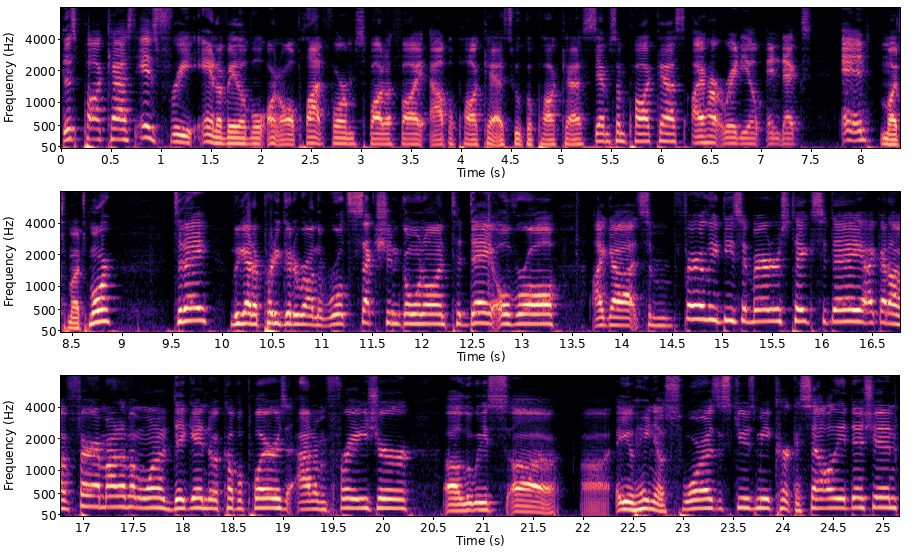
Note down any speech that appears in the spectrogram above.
This podcast is free and available on all platforms Spotify, Apple Podcasts, Google Podcasts, Samsung Podcasts, iHeartRadio, Index, and much, much more. Today, we got a pretty good around the world section going on today overall. I got some fairly decent Mariners takes today. I got a fair amount of them. I want to dig into a couple players: Adam Frazier, uh, Luis, uh, uh, Eugenio Suarez, excuse me, Curt Casali edition.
